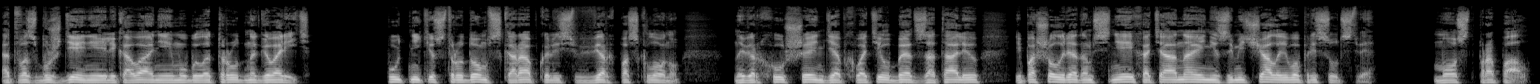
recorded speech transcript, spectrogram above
От возбуждения и ликования ему было трудно говорить. Путники с трудом вскарабкались вверх по склону. Наверху Шенди обхватил Бет за талию и пошел рядом с ней, хотя она и не замечала его присутствия. Мост пропал.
